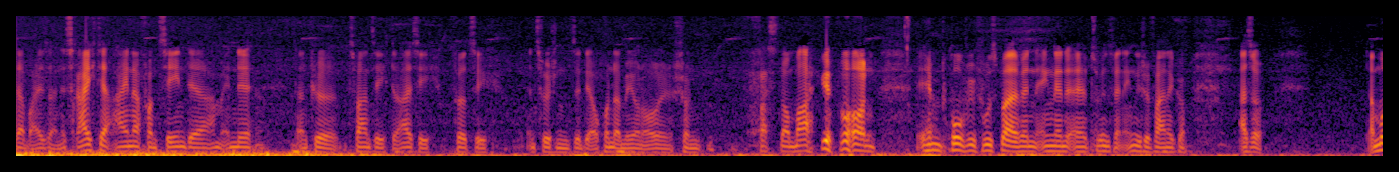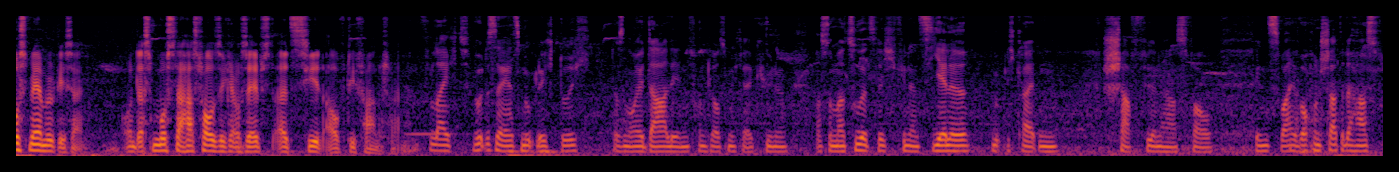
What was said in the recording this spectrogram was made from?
dabei sein. Es reicht ja einer von zehn, der am Ende dann für 20, 30, 40, inzwischen sind ja auch 100 Millionen Euro schon fast normal geworden im Profifußball, wenn Engländer, äh, zumindest wenn englische Vereine kommen. Also da muss mehr möglich sein. Und das muss der HSV sich auch selbst als Ziel auf die Fahne schreiben. Vielleicht wird es ja jetzt möglich durch das neue Darlehen von Klaus-Michael Kühne, was nochmal zusätzlich finanzielle Möglichkeiten schafft für den HSV. In zwei Wochen startet der HSV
